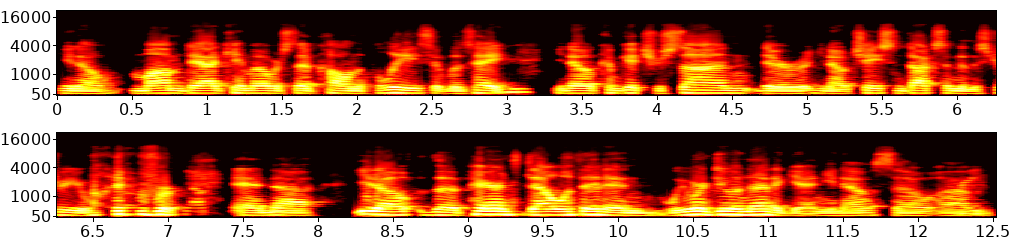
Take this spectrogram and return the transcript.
you know mom dad came over instead of calling the police it was hey mm-hmm. you know come get your son. They're you know chasing ducks into the street or whatever. Yep. and uh you know the parents dealt with it and we weren't doing that again you know? So um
